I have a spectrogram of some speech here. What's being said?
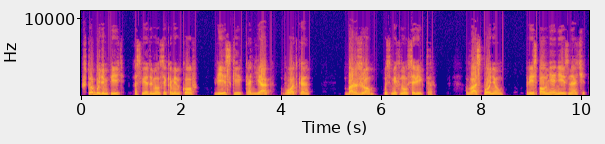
«Что будем пить?» — осведомился Каменков. «Виски, коньяк, водка?» «Боржом», — усмехнулся Виктор. «Вас понял. При исполнении, значит?»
